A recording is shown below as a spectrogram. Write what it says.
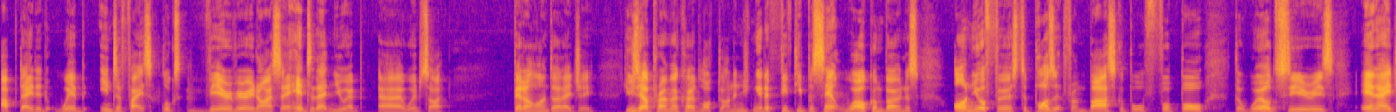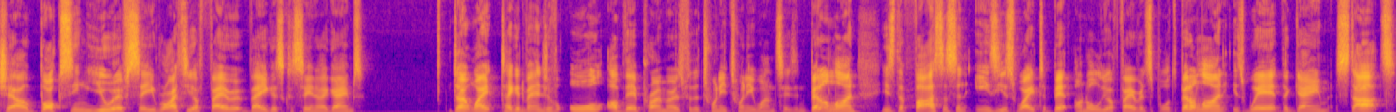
updated web interface. Looks very, very nice. So head to that new web, uh, website, betonline.ag. Use our promo code locked on, and you can get a 50% welcome bonus on your first deposit from basketball, football, the World Series, NHL, boxing, UFC, right to your favorite Vegas casino games. Don't wait. Take advantage of all of their promos for the 2021 season. BetOnline is the fastest and easiest way to bet on all your favorite sports. BetOnline is where the game starts.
